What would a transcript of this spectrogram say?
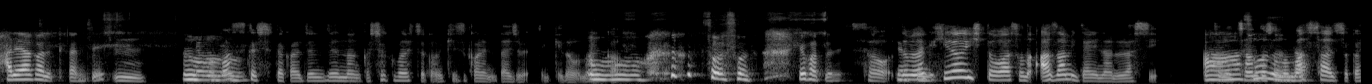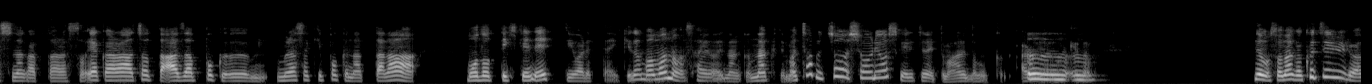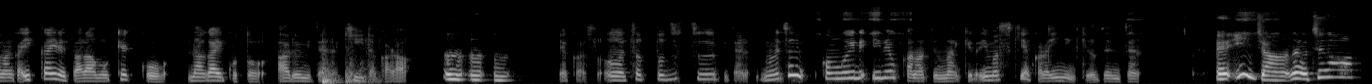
腫れ上がるって感じ？うん。うん。でもマスクしてたから全然なんか職場の人とかも気づかれんで大丈夫やってんけどなんか。そうだそう。だよかったね。そう。でもなんかひどい人はそのあざみたいになるらしい。そのちゃんとそのマッジサージとかしなかったらそう。やからちょっとあざっぽく紫っぽくなったら戻ってきてねって言われてたんやけど、まあ、マナは幸いなんかなくて、まあ、多分超少量しか入れてないってのもあると思うあるんやろうけど、うんうんうんでもそうなんか唇はなんか一回入れたらもう結構長いことあるみたいなの聞いたから。うんうんうん。やからそう、うん、ちょっとずつみたいな。別に今後入れ入れようかなってないけど今好きやからいいねんけど全然。えいいじゃん。うちの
